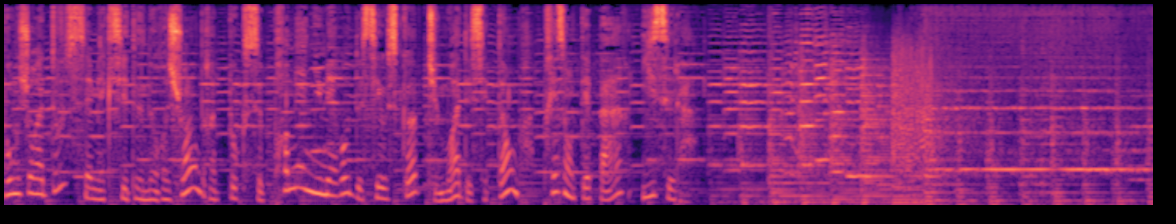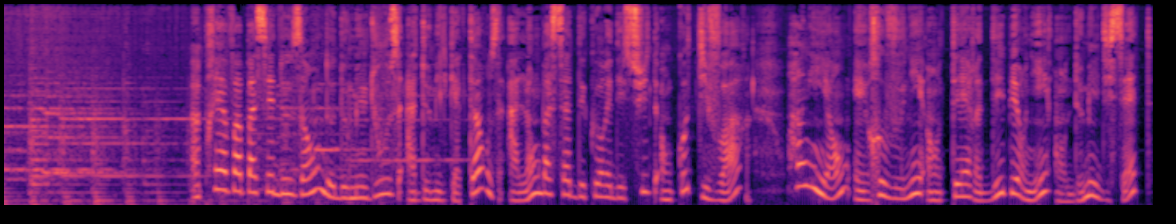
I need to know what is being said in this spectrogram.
Bonjour à tous et merci de nous rejoindre pour ce premier numéro de Séoulscope du mois de septembre présenté par Isra. Après avoir passé deux ans de 2012 à 2014 à l'ambassade de Corée du Sud en Côte d'Ivoire, Hwang Yi-young est revenu en terre d'Hibernier en 2017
